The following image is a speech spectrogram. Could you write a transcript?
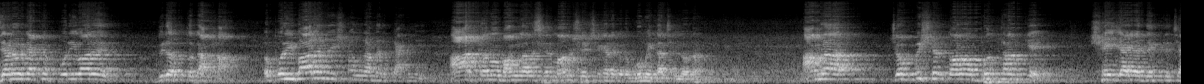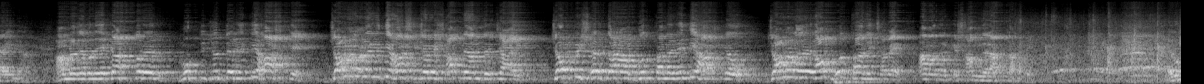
যেন এটা একটা পরিবারের বীরত্ব গাথা পরিবারের এই সংগ্রামের কাহিনী, আর কেন বাংলাদেশের মানুষের সেখানে কোনো ভূমিকা ছিল না। আমরা চব্বিশের গণ অভ্যুত্থানকে সেই জায়গায় দেখতে চাই না। আমরা যেমন একাত্তরের মুক্তিযুদ্ধের ইতিহাসকে জনগণের ইতিহাস হিসেবে সামনে আনতে চাই, চব্বিশের গণ অভ্যুত্থানের ইতিহাসকেও জনগণের অভ্যুত্থান হিসেবে আমাদেরকে সামনে রাখতে হবে। এবং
